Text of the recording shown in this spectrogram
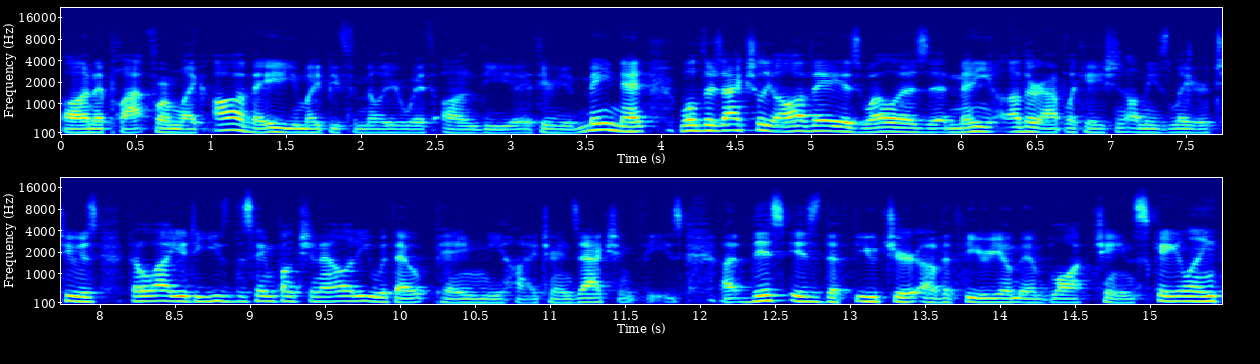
on a platform like Aave you might be familiar with on the Ethereum mainnet, well, there's actually Aave as well as many other applications on these layer twos that allow you to use the same functionality without paying the high transaction fees. Uh, this is the future of Ethereum and blockchain scaling.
